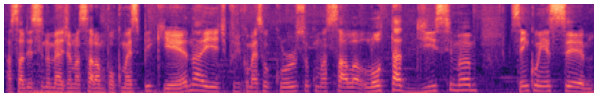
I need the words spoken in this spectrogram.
a sala de ensino médio é uma sala um pouco mais pequena e, tipo, a gente começa o curso com uma sala lotadíssima, sem conhecer.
